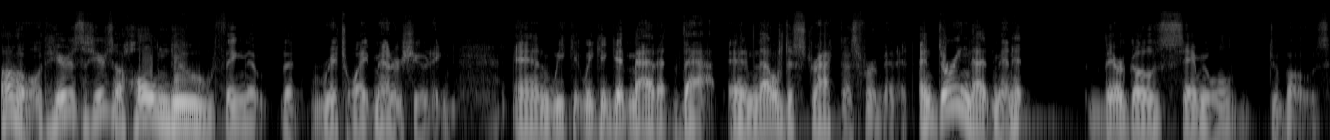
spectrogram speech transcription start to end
oh, here's here's a whole new thing that, that rich white men are shooting. And we can, we can get mad at that, and that'll distract us for a minute. And during that minute, there goes Samuel DuBose.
